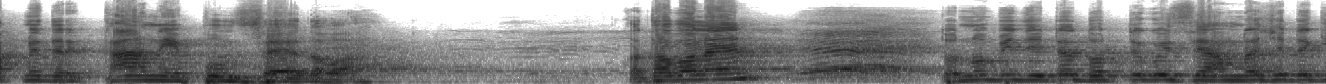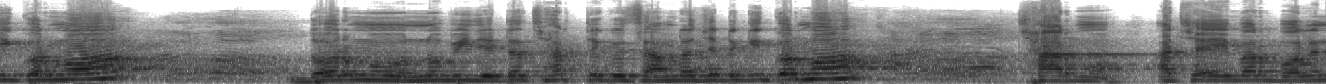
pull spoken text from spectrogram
আপনাদের কানে পৌঁছায় দেওয়া। কথা বলেন? তো নবী যেটা ধরতে কইছে, আমরা সেটা কি করব? ধর্ম। নবী যেটা ছাড়তে কইছে, আমরা সেটা কি করব? ছাড়বো। আচ্ছা এবার বলেন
